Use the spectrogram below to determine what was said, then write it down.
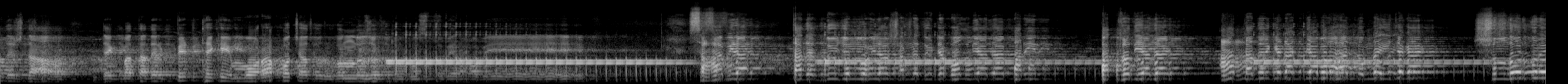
আদেশ দাও। দেখবা তাদের পেট থেকে মরা পচা দুর্গন্ধযুক্ত গোস্ত বের হবে। সাহাবীরা তাদের দুইজন মহিলার সামনে দুইটা বল দেয়া যায় পানির পাত্র দেয়া যায় আর তাদেরকে ডাক দেয়া বলা হয়, তোমরা এই জায়গায় সুন্দর করে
